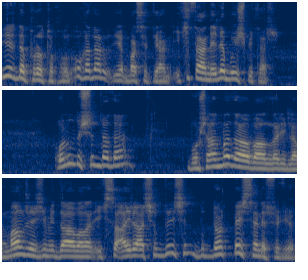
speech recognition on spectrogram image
bir de protokol. O kadar basit yani. İki taneyle bu iş biter. Onun dışında da boşanma davalarıyla mal rejimi davalar ikisi ayrı açıldığı için bu 4-5 sene sürüyor.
